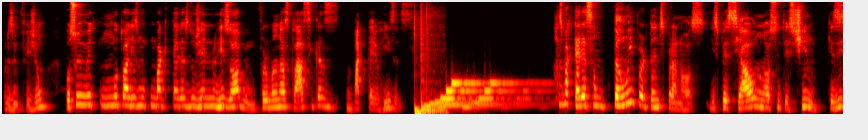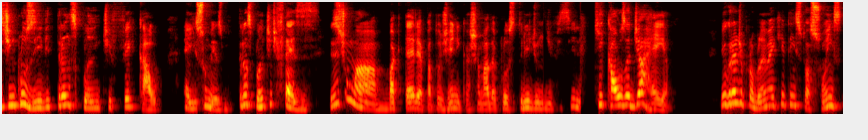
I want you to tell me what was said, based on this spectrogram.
por exemplo feijão, possuem um mutualismo com bactérias do gênero Rhizobium, formando as clássicas bacteriorrizas. As bactérias são tão importantes para nós, em especial no nosso intestino, que existe inclusive transplante fecal. É isso mesmo, transplante de fezes. Existe uma bactéria patogênica chamada Clostridium difficile que causa diarreia. E o grande problema é que tem situações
